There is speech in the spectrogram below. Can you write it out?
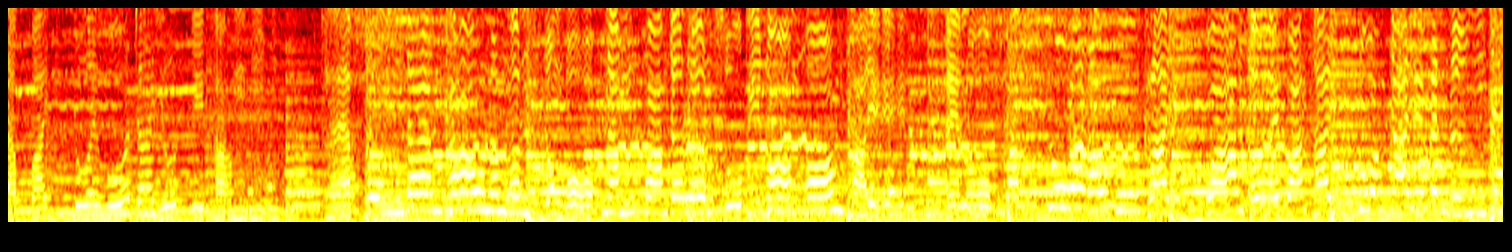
ดับไฟ ด้วยหัวใจหยุติธรรมแถบธงแดงขาวน้ำเงิน จงโบกนำความเจริญสู่พี่น้องพ้องไทย ให้โลกรับรู้ว่าเราคือใคร ควานเอ่ยควานไทย ดวงใจเป็นหนึ่งเดี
